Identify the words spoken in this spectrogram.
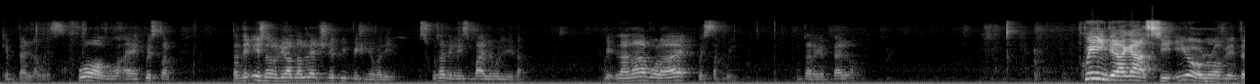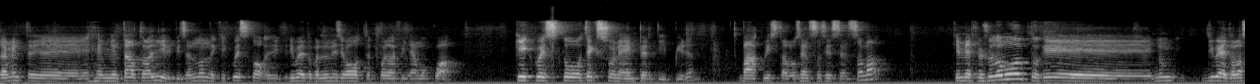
Che bella questa. Fuoco. Eh, questa. Io sono arrivato a leggere qui vicino. Scusate, mi sbaglio quelli là. La tavola è questa qui. Guardate che bella. Quindi ragazzi, io non ho veramente eh, nient'altro da dirvi se non che questo, ripeto per l'ennesima volta e poi la finiamo qua, che questo Texone è imperdibile, va acquistato senza se e senza ma, che mi è piaciuto molto, che, non, ripeto, la,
